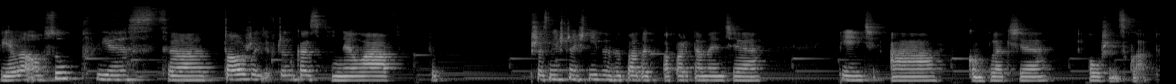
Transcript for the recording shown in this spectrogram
wiele osób, jest e, to, że dziewczynka zginęła w, przez nieszczęśliwy wypadek w apartamencie 5A w kompleksie Oceans Club.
